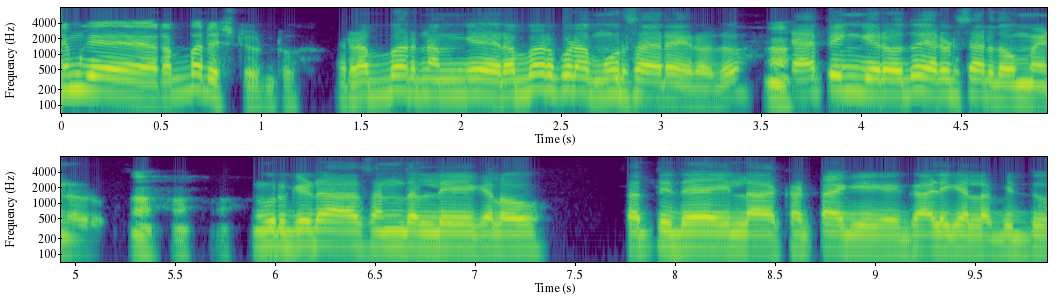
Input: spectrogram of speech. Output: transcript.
ನಿಮ್ಗೆ ರಬ್ಬರ್ ಎಷ್ಟು ಉಂಟು ರಬ್ಬರ್ ನಮ್ಗೆ ರಬ್ಬರ್ ಕೂಡ ಮೂರ್ ಸಾವಿರ ಇರೋದು. ಟ್ಯಾಪಿಂಗ್ ಇರೋದು ಎರಡ್ ಸಾವಿರದ ಒಂಬೈನೂರು. ನೂರ್ ಗಿಡ ಸಣ್ಣದಲ್ಲಿ ಕೆಲವು ಸತ್ತಿದೆ ಇಲ್ಲ ಕಟ್ಟಾಗಿ ಗಾಳಿಗೆಲ್ಲ ಬಿದ್ದು.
